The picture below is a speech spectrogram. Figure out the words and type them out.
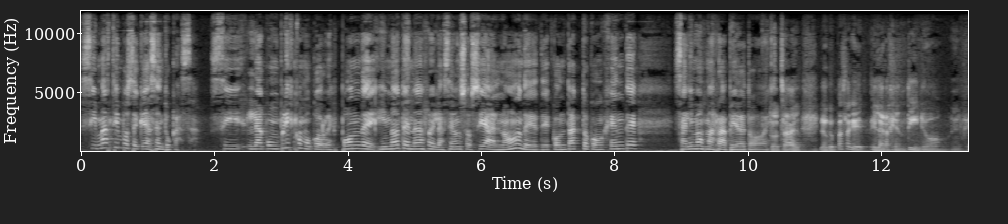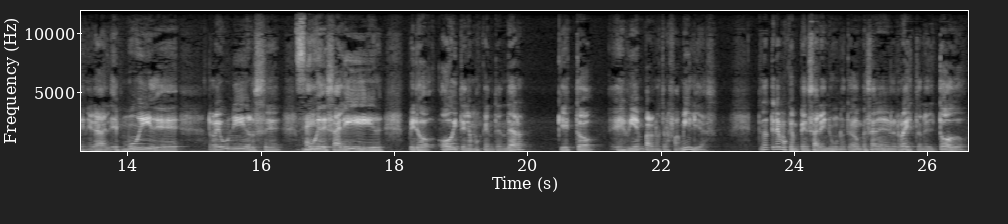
si más tiempo se quedas en tu casa, si la cumplís como corresponde y no tenés relación social, ¿no? De, de contacto con gente, salimos más rápido de todo esto. Total. Lo que pasa que el argentino, en general, es muy de reunirse, muy de salir, pero hoy tenemos que entender que esto es bien para nuestras familias. No tenemos que pensar en uno, tenemos que pensar en el resto, en el todo.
